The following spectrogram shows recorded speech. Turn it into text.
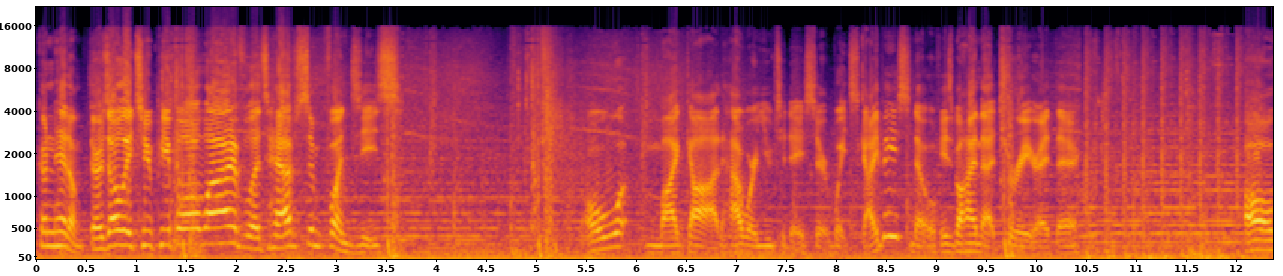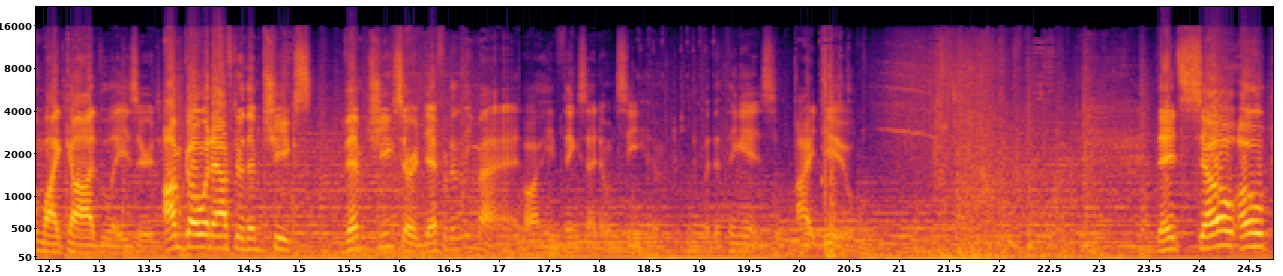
Couldn't hit him. There's only two people alive. Let's have some funsies. Oh my god. How are you today, sir? Wait, Skybase? No. He's behind that tree right there. Oh my god, lasered. I'm going after them cheeks. Them cheeks are definitely mine. Oh, he thinks I don't see him. But the thing is, I do. It's so OP.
